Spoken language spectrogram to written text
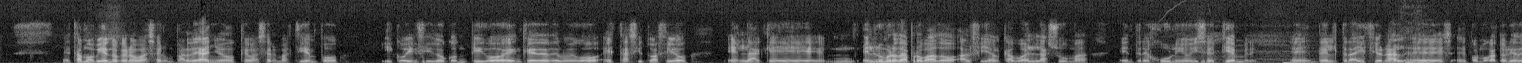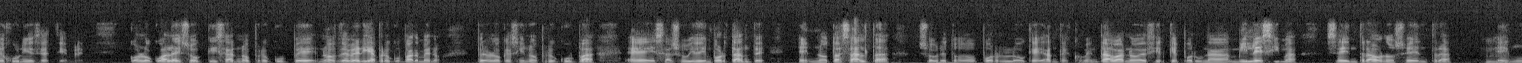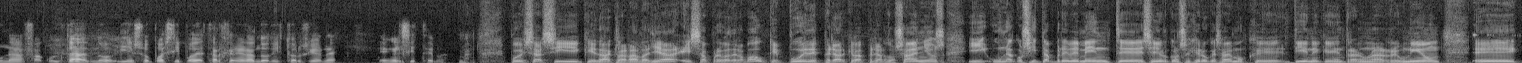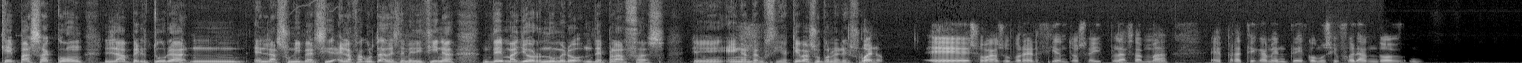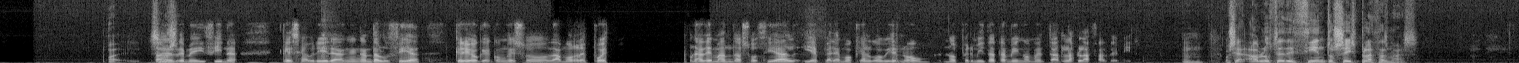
Estamos viendo que no va a ser un par de años, que va a ser más tiempo, y coincido contigo en que desde luego esta situación en la que mm, el número de aprobados al fin y al cabo es la suma entre junio y septiembre, ¿eh? del tradicional eh, convocatoria de junio y septiembre con lo cual eso quizás nos preocupe, nos debería preocupar menos, pero lo que sí nos preocupa es esa subida importante en notas altas, sobre todo por lo que antes comentaba, ¿no? Es decir, que por una milésima se entra o no se entra en una facultad, ¿no? Y eso pues sí puede estar generando distorsiones en el sistema. Pues así queda aclarada ya esa prueba de la BAU que puede esperar, que va a esperar dos años. Y una cosita brevemente, señor consejero, que sabemos que tiene que entrar en una reunión. Eh, ¿Qué pasa con la apertura mm, en las universidades, en las facultades de medicina de mayor número de plazas eh, en Andalucía? ¿Qué va a suponer eso? Bueno, eh, eso va a suponer 106 plazas más. Es prácticamente como si fueran dos de medicina que se abrieran en Andalucía. Creo que con eso damos respuesta a una demanda social y esperemos que el gobierno nos permita también aumentar las plazas de MIR. O sea, habla usted de 106 plazas más.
